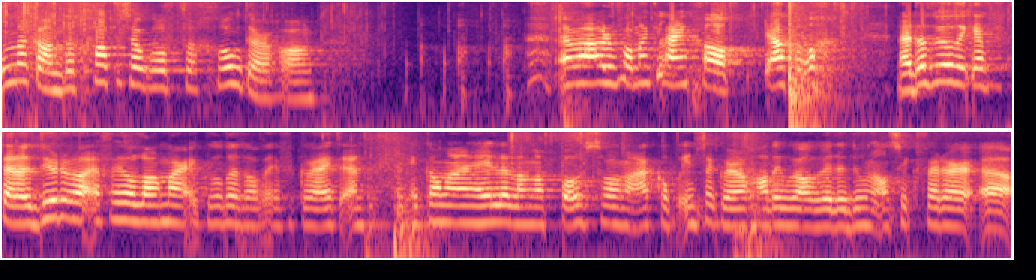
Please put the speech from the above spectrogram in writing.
onderkant, dat gat is ook wat groter gewoon. En we houden van een klein gat. Ja, toch? Nou, dat wilde ik even vertellen. Het duurde wel even heel lang, maar ik wilde dat even kwijt. En ik kan er een hele lange post van maken. Op Instagram had ik wel willen doen als ik verder... Uh,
